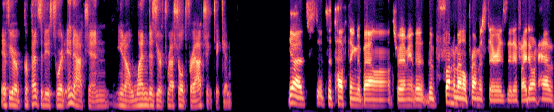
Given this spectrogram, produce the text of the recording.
if your propensity is toward inaction you know when does your threshold for action kick in? Yeah, it's it's a tough thing to balance, right? I mean, the the fundamental premise there is that if I don't have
